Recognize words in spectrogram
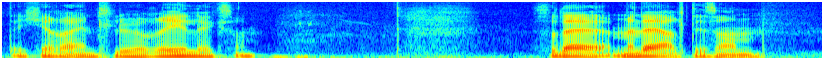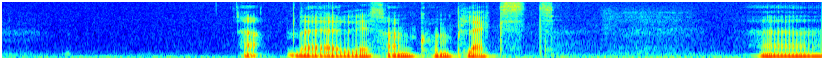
Det er ikke rent lureri, liksom. Det, men det er alltid sånn Ja, det er litt sånn komplekst. Eh,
